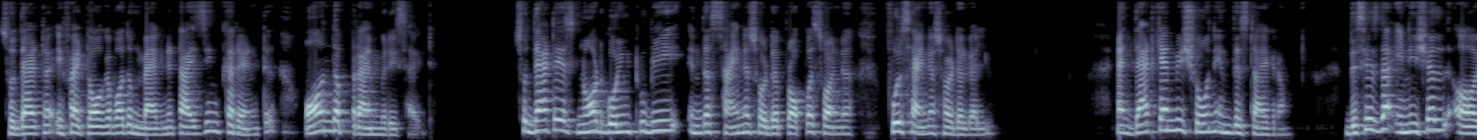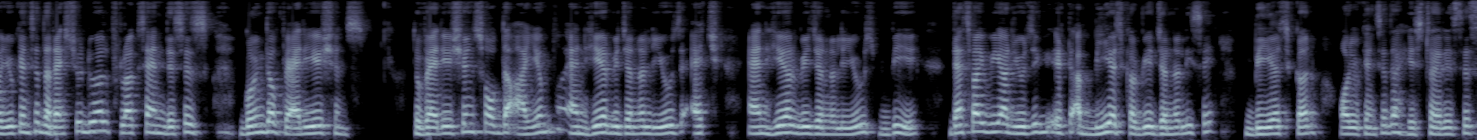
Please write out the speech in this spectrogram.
So that uh, if I talk about the magnetizing current on the primary side, so that is not going to be in the sinusoidal proper full sinusoidal value. And that can be shown in this diagram. This is the initial, uh, you can say the residual flux and this is going the variations, the variations of the IM and here we generally use H and here we generally use b that's why we are using it a bh curve we generally say bh curve or you can say the hysteresis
